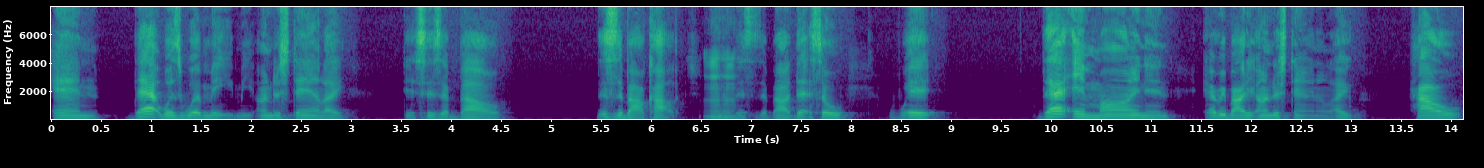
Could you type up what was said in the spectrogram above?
and that was what made me understand like this is about this is about college. You know, this is about that. So with that in mind and everybody understanding like how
